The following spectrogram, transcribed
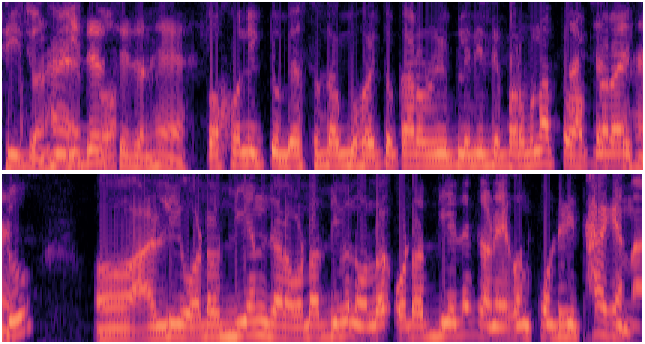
সিজন হ্যাঁ ঈদের সিজন হ্যাঁ। তখন একটু ব্যস্ত থাকব হয়তো কারও রিপ্লাই দিতে পারব না তো আচ্ছা, আপনারা আচ্ছা, একটু আর্লি অর্ডার দিয়েন যারা অর্ডার দিবেন অর্ডার দিয়ে দেন কারণ এখন কোয়ান্টিটি থাকে না।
